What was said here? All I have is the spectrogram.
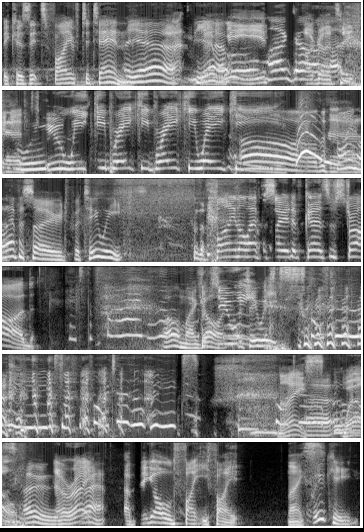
because it's 5 to 10. Yeah. That- yeah. We my god! are going to take a We- two weeky breaky breaky wakey. Oh, the final episode for two weeks. the final episode of Curse of Strahd. It's the final Oh my god! two For two weeks. weeks. weeks for two weeks. Nice. Uh, well, oh, all right. crap. A big old fighty fight. Nice. Spooky.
